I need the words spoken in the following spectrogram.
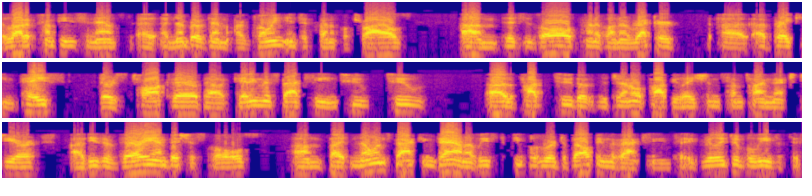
a lot of companies announced. A, a, number of them are going into clinical trials. Um, this is all kind of on a record-breaking uh, pace. There's talk there about getting this vaccine to to uh, the pop, to the, the general population sometime next year. Uh, these are very ambitious goals, um, but no one's backing down. At least the people who are developing the vaccines, they really do believe that this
